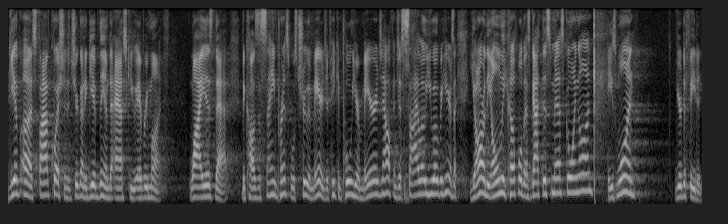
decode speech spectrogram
give us five questions that you're going to give them to ask you every month. Why is that? Because the same principle is true in marriage. If he can pull your marriage off and just silo you over here and say, Y'all are the only couple that's got this mess going on, he's won. You're defeated.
